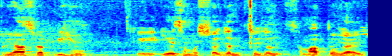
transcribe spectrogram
प्रयासरत भी हैं कि ये समस्या जल्द से जल्द समाप्त हो जाए।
